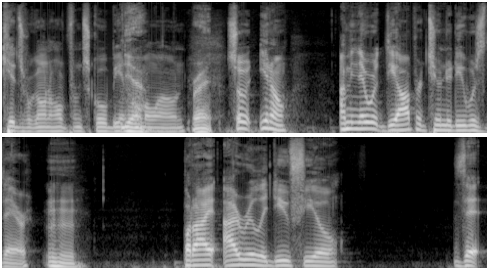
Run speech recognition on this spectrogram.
Kids were going home from school, being Yeah. home alone. Right. So you know, I mean, there were the opportunity was there, but I I really do feel that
